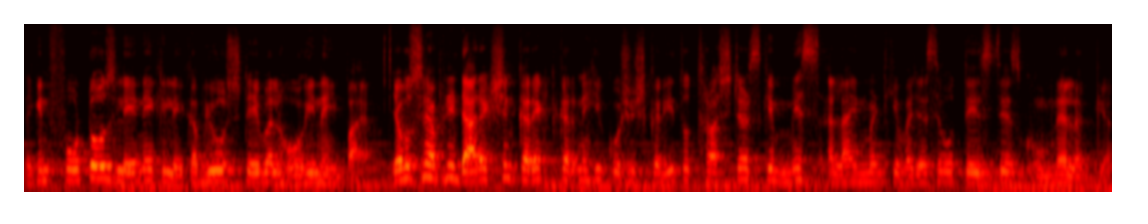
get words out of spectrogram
लेकिन फ़ोटोज़ लेने के लिए कभी वो स्टेबल हो ही नहीं पाया। जब उसने अपनी डायरेक्शन करेक्ट करने की कोशिश करी तो थ्रस्टर्स के मिस अलाइनमेंट की वजह से वो तेज तेज घूमने लग गया।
